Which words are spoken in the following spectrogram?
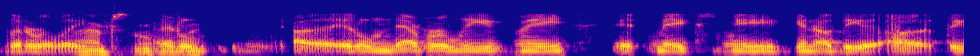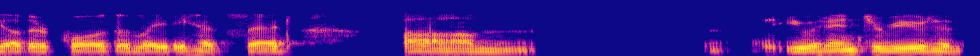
literally. Absolutely. it'll uh, it'll never leave me. It makes me you know the uh, the other quote the lady had said um you had interviewed had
